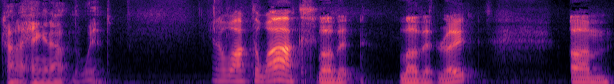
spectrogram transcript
kind of hanging out in the wind. Gotta walk the walk. Love it. Love it, right? Um,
